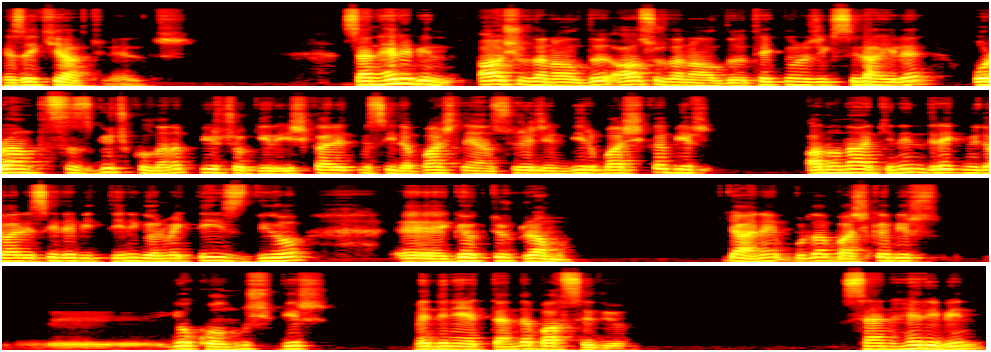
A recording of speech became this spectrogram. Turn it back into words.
Hezekiah tünelidir. Senherib'in Aşur'dan aldığı, Asur'dan aldığı teknolojik silah ile orantısız güç kullanıp birçok yeri işgal etmesiyle başlayan sürecin bir başka bir Anunnaki'nin direkt müdahalesiyle bittiğini görmekteyiz diyor e, Göktürk Ramu. Yani burada başka bir e, yok olmuş bir medeniyetten de bahsediyor. Senherib'in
